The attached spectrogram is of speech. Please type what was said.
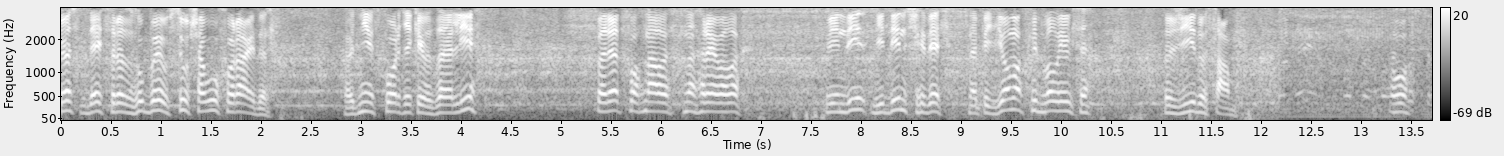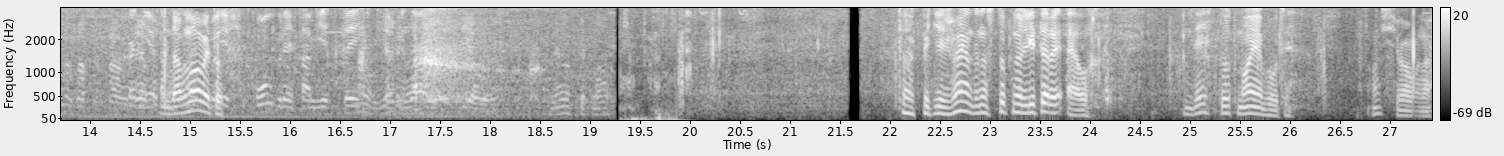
Щось десь розгубив всю шавуху Райдерс. Одні спортики взагалі вперед погнали на гревелах. Він від інших десь на підйомах відвалився, тож їду сам. О, а давно ви тут? Пол, блядь, там есть цей терминал. Так, під'їжджаємо до наступної літери L. Десь тут має бути. Ось вона.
